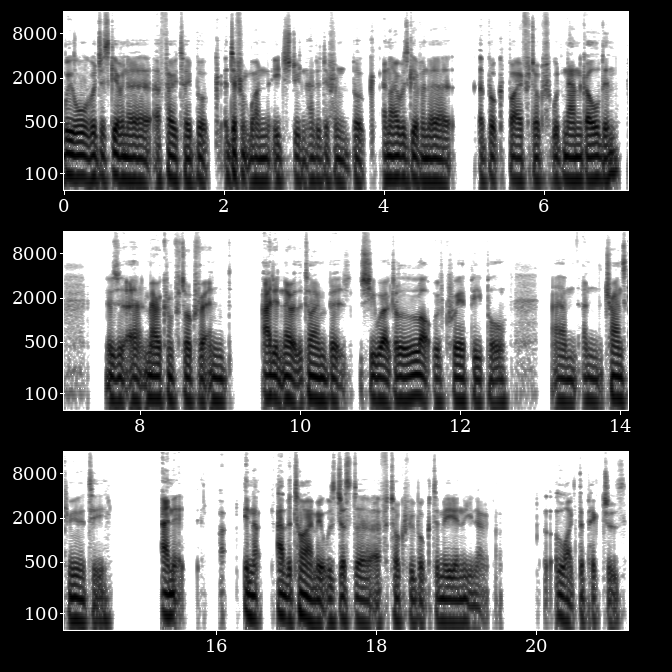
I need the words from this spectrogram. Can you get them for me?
we all were just given a, a photo book, a different one. Each student had a different book, and I was given a, a book by a photographer called Nan Goldin. Was an American photographer, and I didn't know at the time, but she worked a lot with queer people um, and the trans community. And it, uh, in at the time, it was just a, a photography book to me, and you know, like the pictures.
